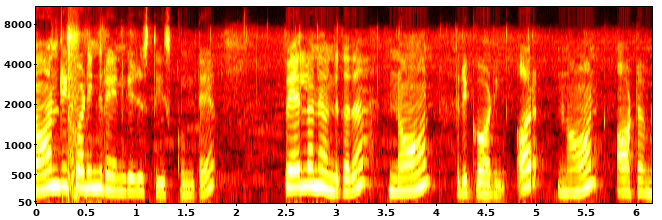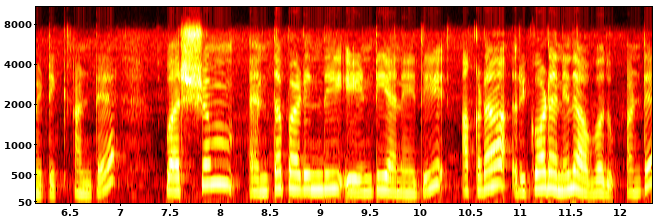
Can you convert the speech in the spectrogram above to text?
నాన్ రికార్డింగ్ రెయిన్ గేజెస్ తీసుకుంటే పేర్లోనే ఉంది కదా? Non recording or non automatic అంటే వర్షం ఎంత పడింది ఏంటి అనేది అక్కడ రికార్డ్ అనేది అవ్వదు. అంటే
